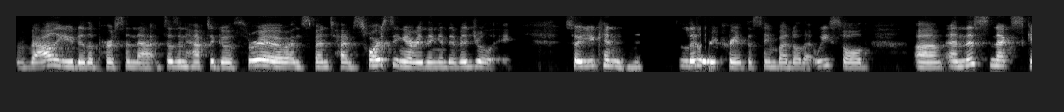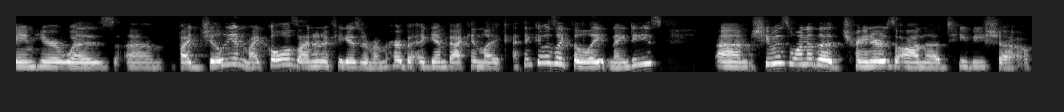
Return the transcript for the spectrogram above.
value to the person that doesn't have to go through and spend time sourcing everything individually. So you can mm-hmm. Literally create the same bundle that we sold. Um, and this next game here was um, by Jillian Michaels. I don't know if you guys remember her, but again, back in like, I think it was like the late 90s. Um, she was one of the trainers on a TV show.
